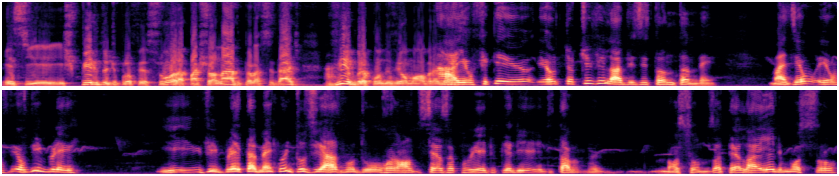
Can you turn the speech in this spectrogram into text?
esse espírito de professor, apaixonado pela cidade, vibra quando vê uma obra dessa? Ah, eu fiquei, eu, eu, eu tive lá visitando também, mas eu, eu, eu vibrei. E, e vibrei também com o entusiasmo do Ronaldo César Coelho, que ele, ele tava, nós fomos até lá e ele mostrou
